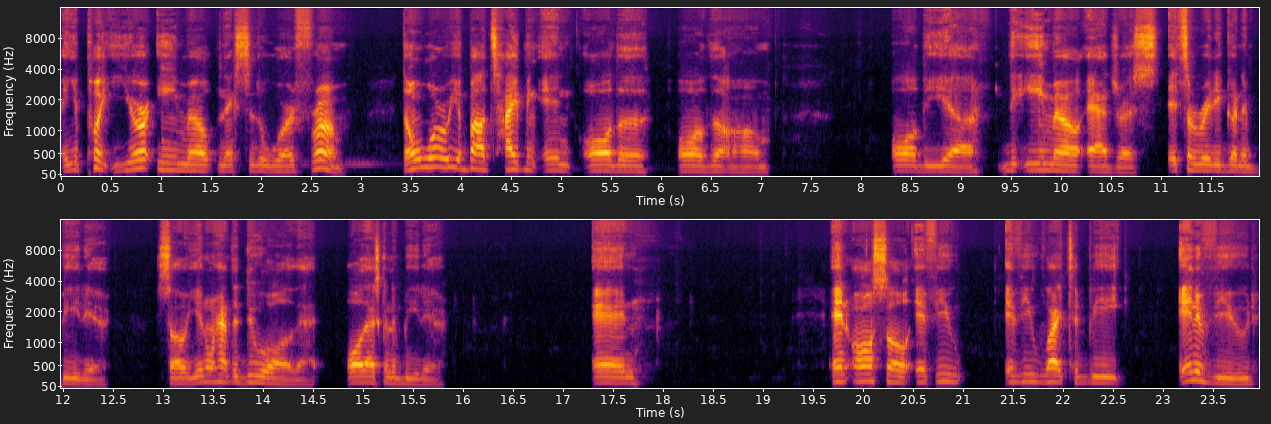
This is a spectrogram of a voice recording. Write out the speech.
and you put your email next to the word from. Don't worry about typing in all the all the um all the uh the email address. It's already gonna be there. So you don't have to do all of that. All that's gonna be there. And and also if you if you like to be interviewed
